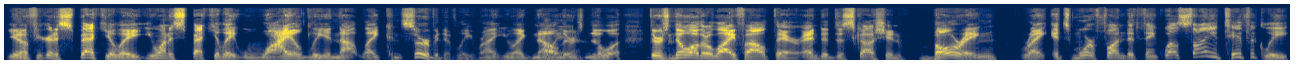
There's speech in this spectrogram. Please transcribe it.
you know, if you're going to speculate, you want to speculate wildly and not like conservatively, right? You're like, no, Oh, yeah. there's no, there's no other life out there. End of discussion. Boring, right? It's more fun to think, well, scientifically,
